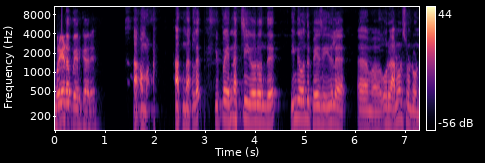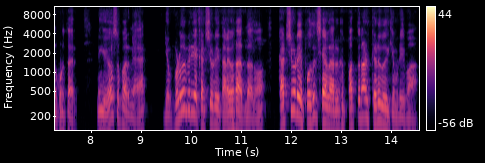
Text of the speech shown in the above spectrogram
முறையிட போயிருக்காரு. ஆமா. அதனால இப்ப என்னாச்சு? இவர் வந்து இங்க வந்து பேசி இதுல ஒரு அனௌன்ஸ்மெண்ட் ஒண்ணு கொடுத்தாரு. நீங்க யோசிச்சு பாருங்க எவ்வளவு பெரிய கட்சியுடைய தலைவரா இருந்தாலும் கட்சியுடைய பொதுச் செயலாளருக்கு பத்து நாள் கெடு விதிக்க முடியுமா.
